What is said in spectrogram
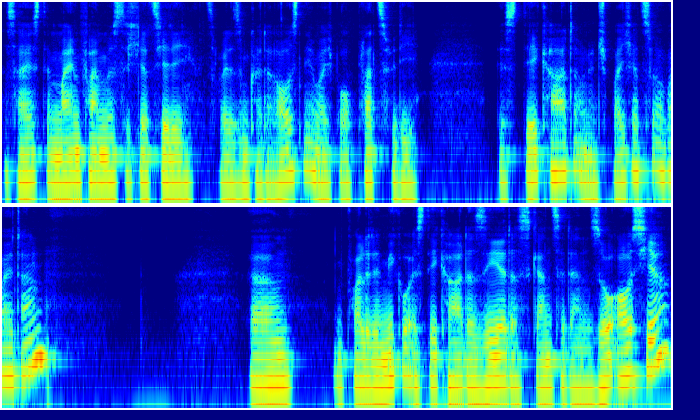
Das heißt, in meinem Fall müsste ich jetzt hier die zweite SIM-Karte rausnehmen, weil ich brauche Platz für die SD-Karte, um den Speicher zu erweitern. Ähm, Im Falle der Micro-SD-Karte sehe das Ganze dann so aus hier.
